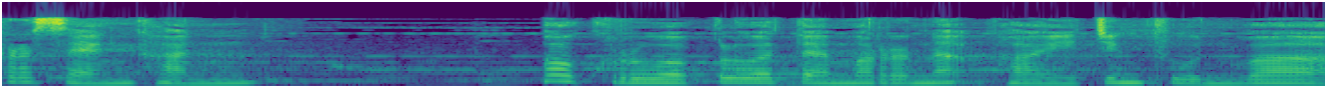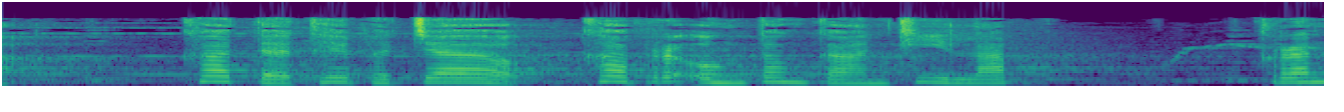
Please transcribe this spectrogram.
พระแสงขันพ่อครัวกลัวแต่มรณะภัยจึงทูลว่าข้าแต่เทพเจ้าข้าพระองค์ต้องการที่ลับ ครั้น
